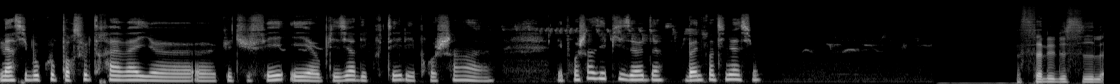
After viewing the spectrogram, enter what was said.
merci beaucoup pour tout le travail euh, que tu fais et au plaisir d'écouter les prochains les épisodes. Bonne continuation. Salut Lucille,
